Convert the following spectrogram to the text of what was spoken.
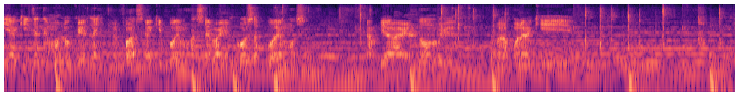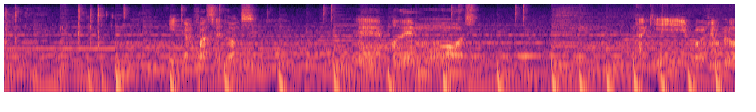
y aquí tenemos lo que es la interfaz. Aquí podemos hacer varias cosas podemos cambiar el nombre podemos poner aquí interfase docs. Eh, podemos aquí por ejemplo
